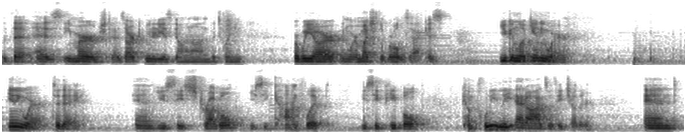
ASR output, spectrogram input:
that has emerged as our community has gone on between where we are and where much of the world is at. Because you can look anywhere, anywhere today, and you see struggle, you see conflict, you see people completely at odds with each other. And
